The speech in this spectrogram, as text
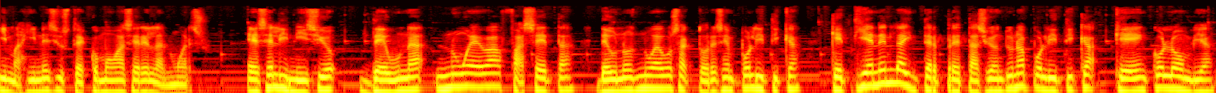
imagínese usted cómo va a ser el almuerzo. Es el inicio de una nueva faceta, de unos nuevos actores en política que tienen la interpretación de una política que en Colombia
